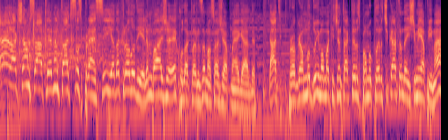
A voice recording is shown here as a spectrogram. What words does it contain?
Eğer akşam saatlerinin taçsız prensi ya da kralı diyelim Bay J'ye kulaklarınıza masaj yapmaya geldi. Hadi programımı duymamak için taktığınız pamukları çıkartın da işimi yapayım ha.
